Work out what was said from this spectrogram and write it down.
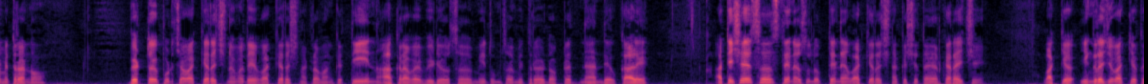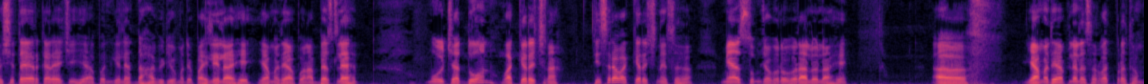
मित्रांनो. भेटतोय पुढच्या वाक्यरचनेमध्ये. वाक्यरचना क्रमांक तीन अकराव्या व्हिडिओसह मी तुमचा मित्र डॉक्टर ज्ञानदेव काळे. अतिशय सहजतेने सुलभतेने वाक्यरचना कशी तयार करायची? वाक्य इंग्रजी वाक्य कशी तयार करायची हे आपण गेल्या दहा व्हिडिओमध्ये पाहिलेलं आहे. यामध्ये आपण अभ्यासले आहेत. मूळच्या दोन वाक्यरचना. तिसऱ्या वाक्यरचनेसह मी आज तुमच्या बरोबर आलेलो आहे. यामध्ये आपल्याला सर्वात प्रथम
